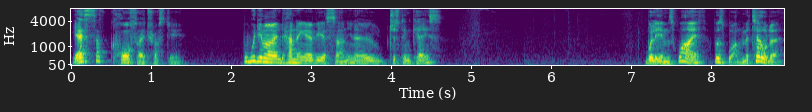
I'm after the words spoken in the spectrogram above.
Yes, of course I trust you. But would you mind handing over your son, you know, just in case? William's wife was one Matilda,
